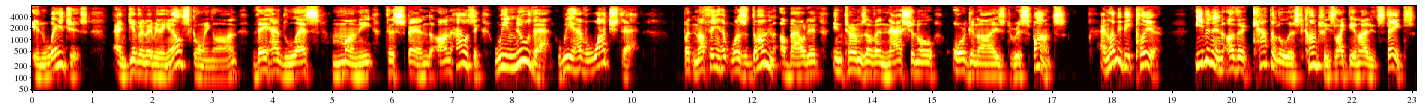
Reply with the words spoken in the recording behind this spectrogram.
in wages. And given everything else going on, they had less money to spend on housing. We knew that. We have watched that but nothing was done about it in terms of a national organized response. And let me be clear even in other capitalist countries like the United States,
